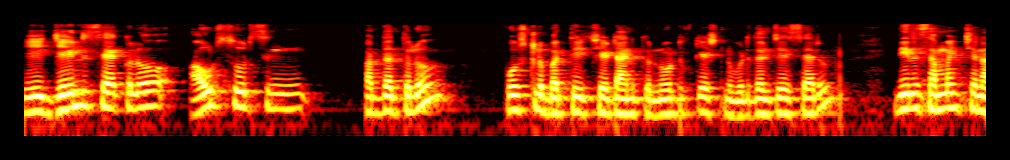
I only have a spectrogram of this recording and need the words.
ఈ జైలు శాఖలో అవుట్సోర్సింగ్ పద్ధతిలో పోస్టులు భర్తీ చేయడానికి నోటిఫికేషన్ విడుదల చేశారు. దీనికి సంబంధించిన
